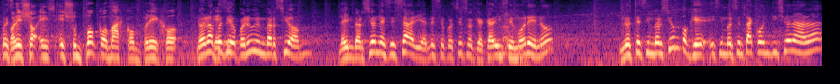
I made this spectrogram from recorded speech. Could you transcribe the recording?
Pues- Por eso es, es un poco más complejo. No, no, pues digo, pero hubo inversión, la inversión necesaria en ese proceso que acá dice Moreno, no esa inversión porque esa inversión está condicionada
